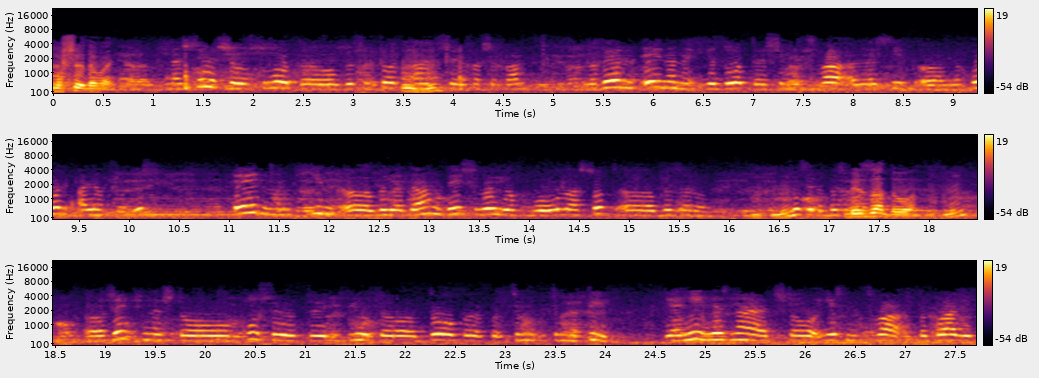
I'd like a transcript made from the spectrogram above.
Муше, давай. נשים שאוכלות אה, ושותות Mhm. עד שחשכם, והן אינן יודעות שמצווה להוסיף אה, מחול על הקודש, אין מומחים אה, בידם כדי שלא יבואו לעשות אה, בזרון. Мгм. Без- без- Безадон. Мгм. Э, Женщины, что кушают э, и пьют э, до п- п- тем- темноты, и они не знают, что есть мецва добавить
